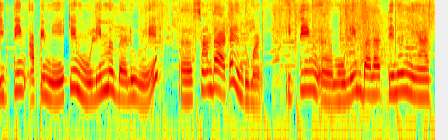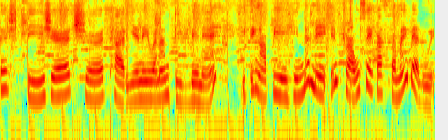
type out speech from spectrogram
ඉතිං අපි මේකෙන් මුලින්ම බැලුවේ සඳාට ඇඳුමන් ඉතිං මුලින් බලත්තිනම් එයාට ටීෂර්ට් ෂර්ට් හරියනේ වනම් තිබ්බෙ නෑ. ඉතිං අපි එහින්ද මේකෙන් ට්‍රව්ස එකක් තමයි බැලුවේ.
